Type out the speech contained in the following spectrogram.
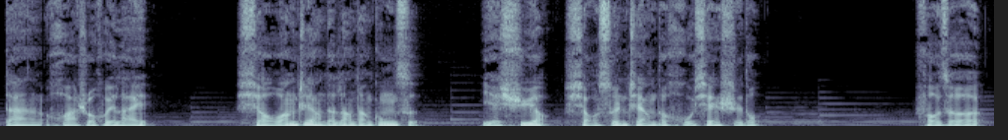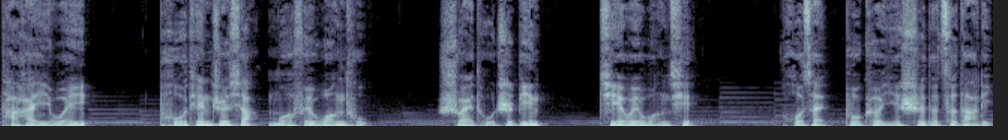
但话说回来，小王这样的浪荡公子，也需要小孙这样的狐仙拾掇。否则他还以为，普天之下莫非王土，率土之滨皆为王妾，活在不可一世的自大里。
